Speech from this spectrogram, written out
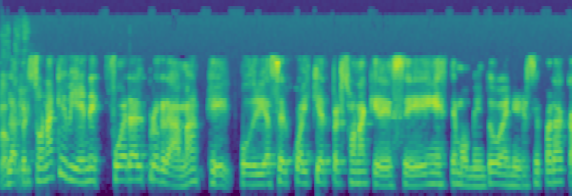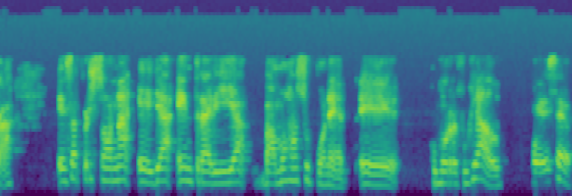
La persona que viene fuera del programa, que podría ser cualquier persona que desee en este momento venirse para acá, esa persona, ella entraría, vamos a suponer, eh, como refugiado, puede ser.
